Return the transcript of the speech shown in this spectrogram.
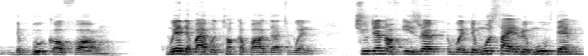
the book of um where the Bible talk about that when children of Israel when the Most High removed them,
